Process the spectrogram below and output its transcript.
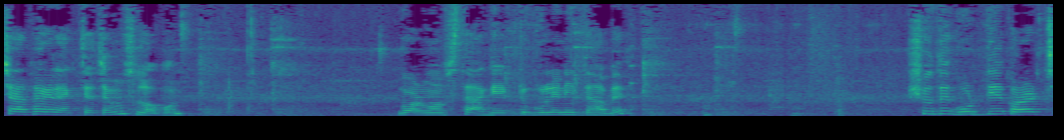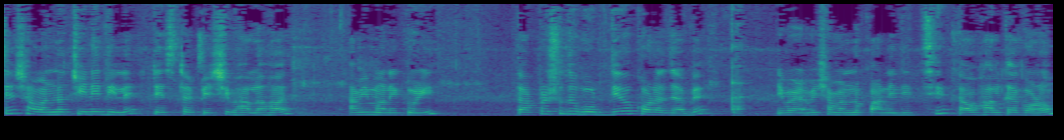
চার ভাগের এক চা চামচ লবণ। গরম অবস্থা, আগে একটু গুলে নিতে হবে। শুধু গুড় দিয়ে করার চেয়ে সামান্য চিনি দিলে টেস্টটা বেশি ভালো হয়, আমি মনে করি। তারপর শুধু গুড় দিয়েও করা যাবে। এবার আমি সামান্য পানি দিচ্ছি, তাও হালকা গরম।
